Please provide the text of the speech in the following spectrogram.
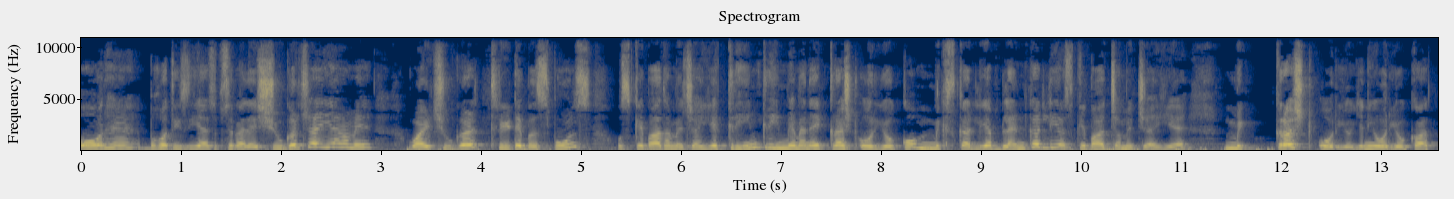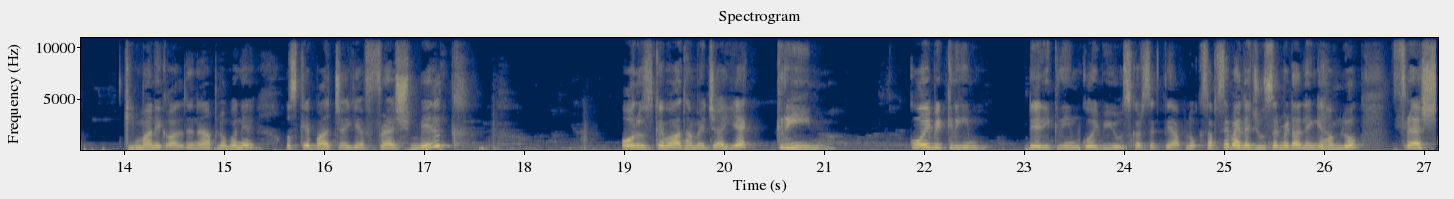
और हैं। बहुत इजी है। सबसे पहले शुगर चाहिए हमें वाइट शुगर थ्री टेबल स्पून्स उसके बाद हमें चाहिए क्रीम क्रीम में मैंने क्रश्ड ओरियो को मिक्स कर लिया ब्लेंड कर लिया। उसके बाद जो हमें चाहिए क्रश्ड ओरियो यानी ओरियो का कीमा निकाल देना है आप लोगों ने। उसके बाद चाहिए फ्रेश मिल्क और उसके बाद हमें चाहिए क्रीम कोई भी क्रीम डेरी क्रीम कोई भी यूज़ कर सकते हैं आप लोग। सबसे पहले जूसर में डालेंगे हम लोग फ्रेश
